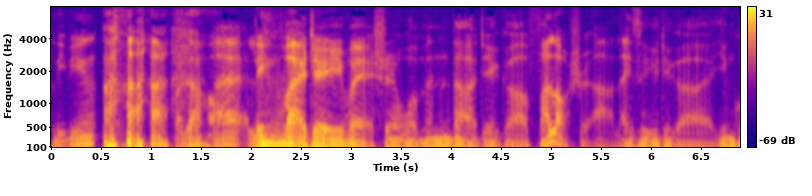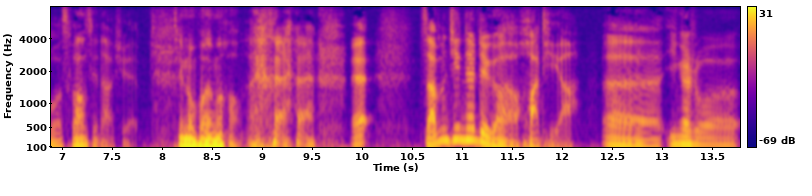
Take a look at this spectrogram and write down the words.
李斌，大家好。哎，另外这一位是我们的这个樊老师啊，来自于这个英国斯旺西大学。听众朋友们好。哎，咱们今天这个话题啊，呃，应该说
